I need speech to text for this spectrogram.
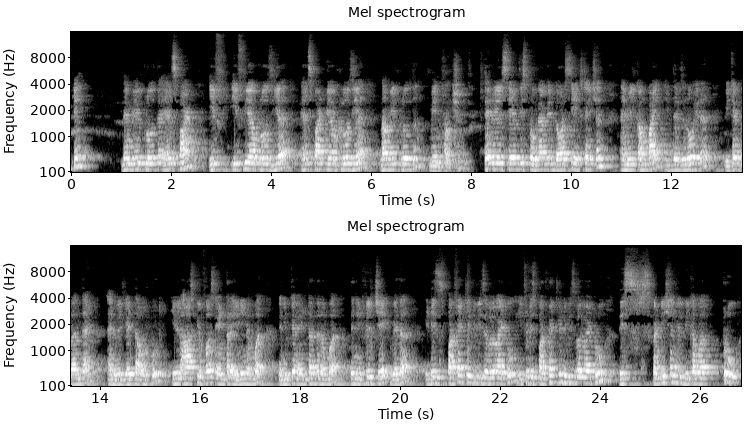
Okay, then we will close the else part. If if we have closed here, else part we have closed here. Now we will close the main function. Then we will save this program with .c extension and we will compile. If there is no error, we can run that and we'll get the output. He will ask you first enter any number, then you can enter the number, then it will check whether it is perfectly divisible by 2. If it is perfectly divisible by 2, this condition will become a true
